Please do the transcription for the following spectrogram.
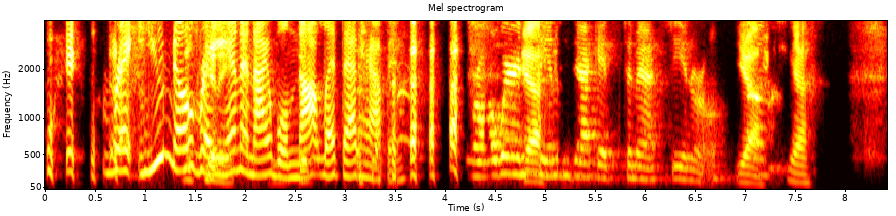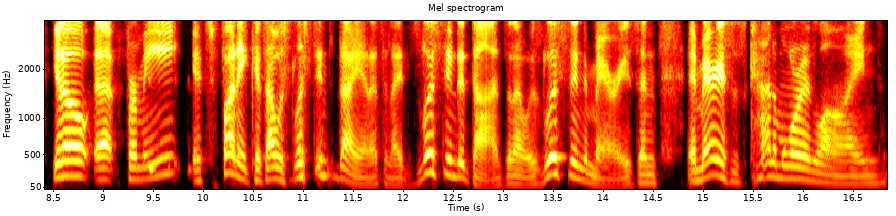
Ray, you know Just. Rayanne and I will not let that happen. We're all wearing Yeah. salmon jackets to Matt's funeral. yeah, yeah. You know, uh, for me, it's funny because I was listening to Diana's and I was listening to Don's and I was listening to Mary's and and Mary's is kind of more in line,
